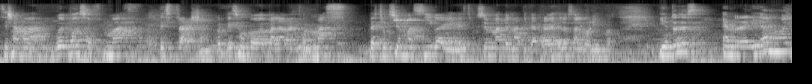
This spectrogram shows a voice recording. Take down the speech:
se llama Weapons of Mass Destruction, porque es un juego de palabras con más destrucción masiva y destrucción matemática a través de los algoritmos. Y entonces, en realidad no hay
